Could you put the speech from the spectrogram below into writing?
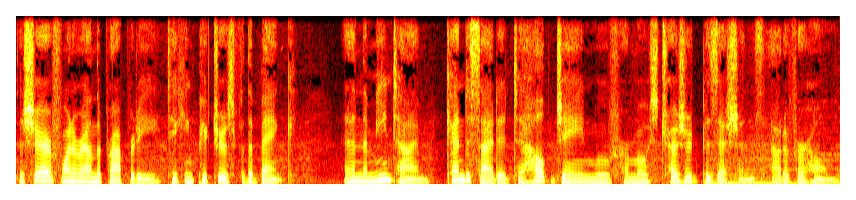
The sheriff went around the property taking pictures for the bank. And in the meantime, Ken decided to help Jane move her most treasured possessions out of her home.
